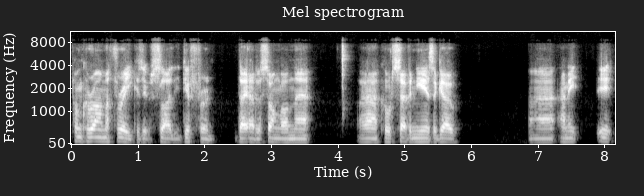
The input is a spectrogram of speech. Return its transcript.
Punk-O-Rama 3 because it was slightly different. They had a song on there uh, called Seven Years Ago. Uh, and it, it,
